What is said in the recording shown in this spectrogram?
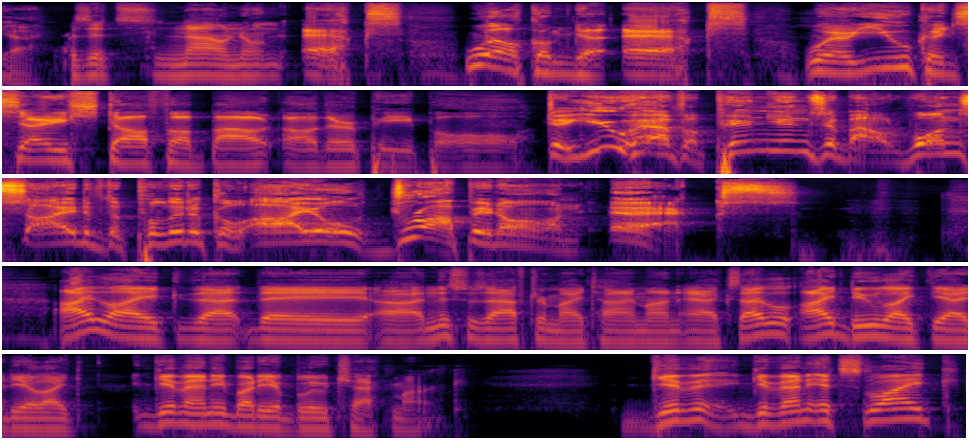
Yeah. as it's now known X. Welcome to X, where you can say stuff about other people. Do you have opinions about one side of the political aisle? Drop it on X. I like that they, uh, and this was after my time on X. I I do like the idea, like give anybody a blue check mark. Give it, give any. It's like,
